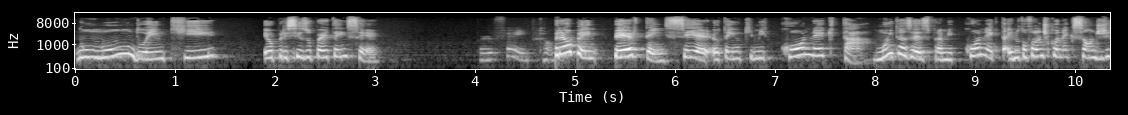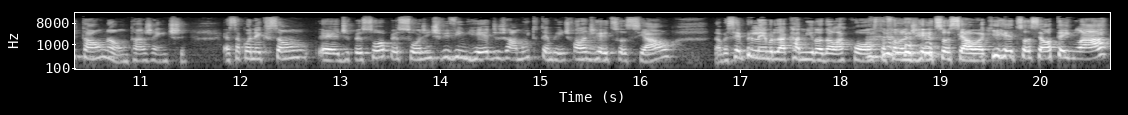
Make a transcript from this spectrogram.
num mundo em que eu preciso pertencer. Perfeito. Para eu pertencer, eu tenho que me conectar. Muitas vezes, para me conectar, e não tô falando de conexão digital, não, tá, gente? Essa conexão é, de pessoa a pessoa, a gente vive em rede já há muito tempo. A gente fala de É. rede social, né, eu sempre lembro da Camila da Lacosta falando de rede social aqui. Rede social tem lá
